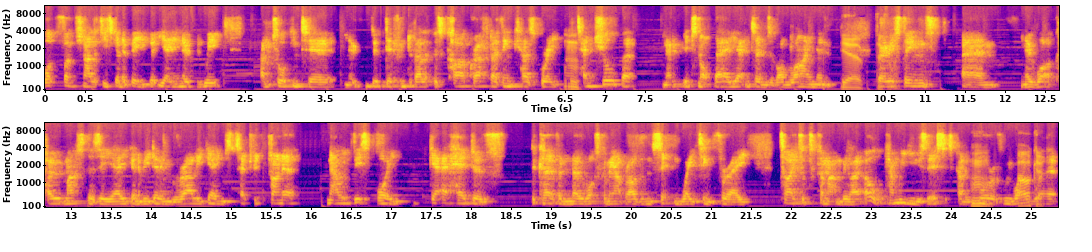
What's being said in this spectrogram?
what functionality is going to be. But yeah, you know, we I'm talking to you know the different developers. KartKraft I think has great mm. potential, but you know it's not there yet in terms of online and yeah, various things. Um, you know what are Codemasters EA going to be doing rally games, etc. Trying to now at this point get ahead of the curve and know what's coming out rather than sitting waiting for a title to come out and be like, oh, can we use this? It's kind of mm. more of we want okay. to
